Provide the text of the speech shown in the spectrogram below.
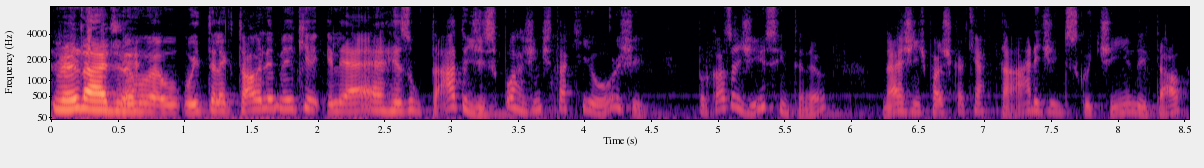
Verdade, né? Então, o, o intelectual, ele meio que ele é resultado disso. Pô, a gente tá aqui hoje por causa disso, entendeu? Né? A gente pode ficar aqui à tarde discutindo e tal.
